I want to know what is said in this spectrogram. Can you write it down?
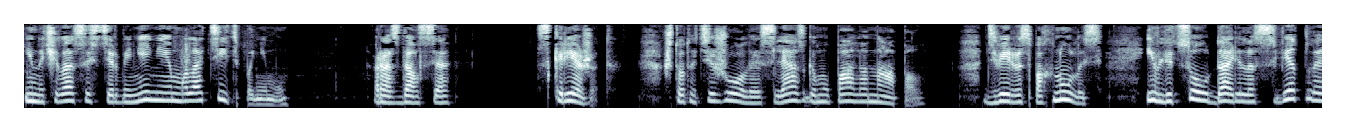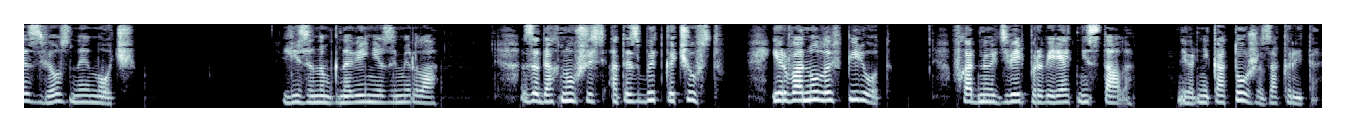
и начала со стервенением молотить по нему. Раздался скрежет. Что-то тяжелое с лязгом упало на пол. Дверь распахнулась, и в лицо ударила светлая звездная ночь. Лиза на мгновение замерла, задохнувшись от избытка чувств, и рванула вперед. Входную дверь проверять не стала, наверняка тоже закрыта.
